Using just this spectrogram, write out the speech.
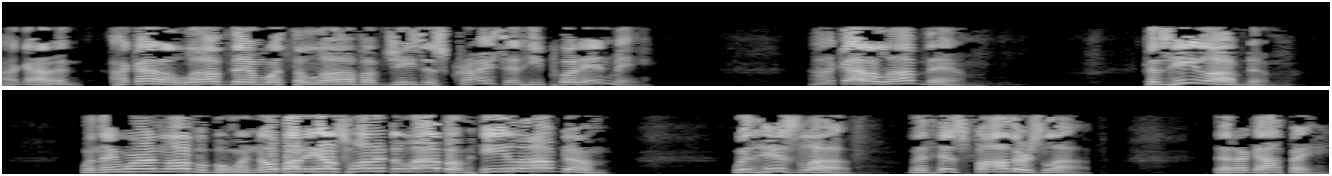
I gotta, I gotta love them with the love of Jesus Christ that He put in me. I gotta love them. Cause He loved them When they were unlovable, when nobody else wanted to love them, He loved them with His love, with His Father's love, that agape.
